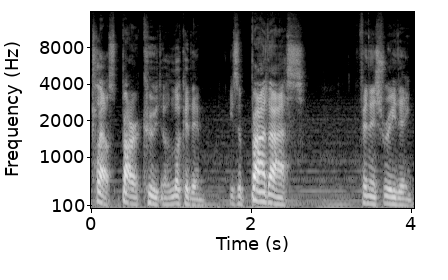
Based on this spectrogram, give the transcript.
Klaus Barracuda look at him. He's a badass. Finish reading.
